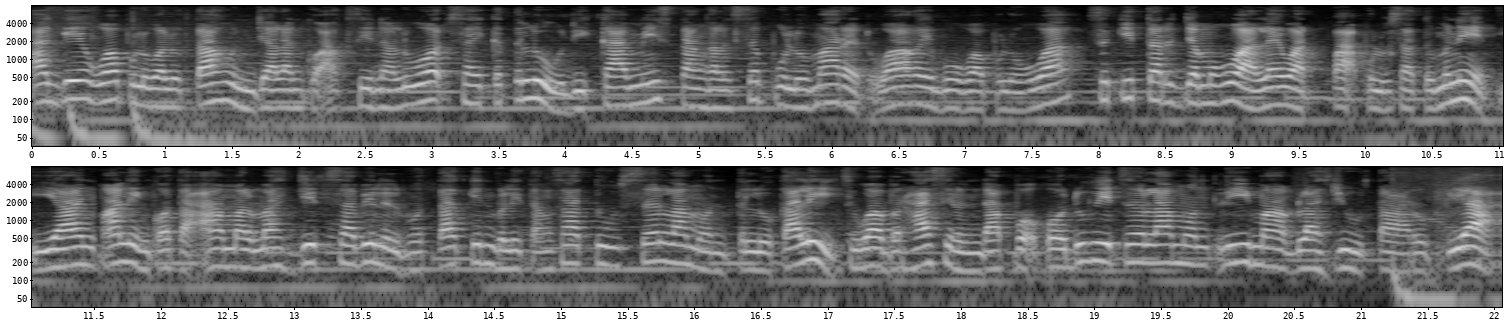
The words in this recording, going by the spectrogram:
AG 28 tahun jalan ko aksi naluot saya ketelu di Kamis tanggal 10 Maret 2022 sekitar jam 2 lewat 41 menit. Ia maling kota amal Masjid Sabilil Mutakin Belitang 1 selamon telu kali. Sua berhasil ndapok ko duit selamon 15 juta rupiah.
